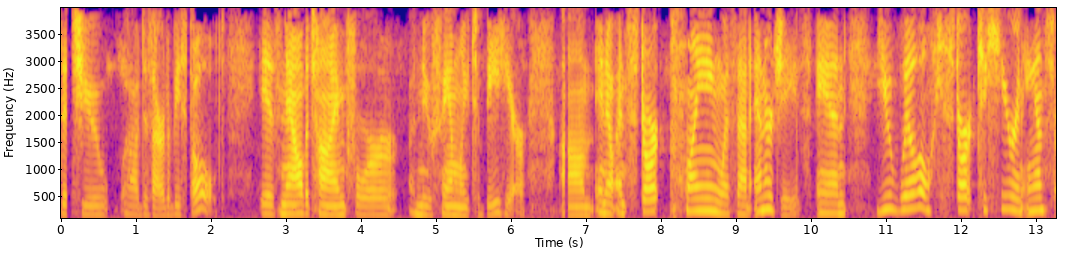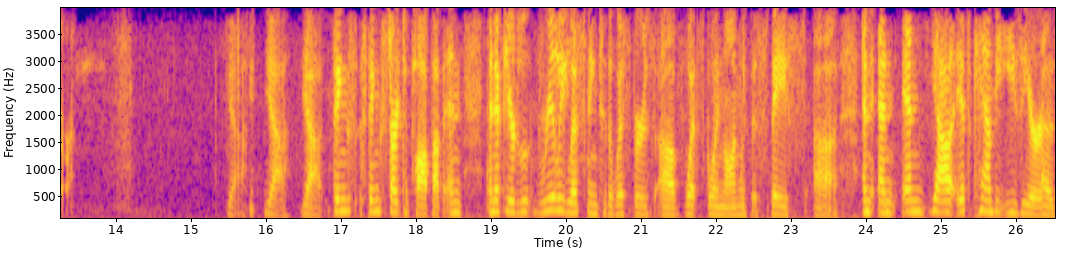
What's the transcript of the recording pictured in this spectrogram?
that you uh, desire to be sold? Is now the time for a new family to be here? um, you know, and start playing with that energies, and you will start to hear an answer. Yeah, yeah, yeah. Things things start to pop up, and and if you're l- really listening to the whispers of what's going on with the space, uh, and and and yeah, it can be easier as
